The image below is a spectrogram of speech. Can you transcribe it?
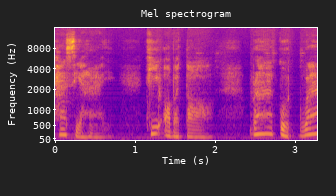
ค่าเสียหายที่อบต ปรากฏว่า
